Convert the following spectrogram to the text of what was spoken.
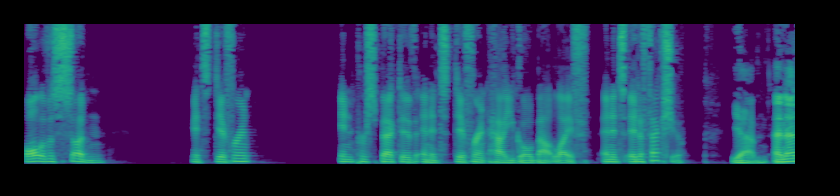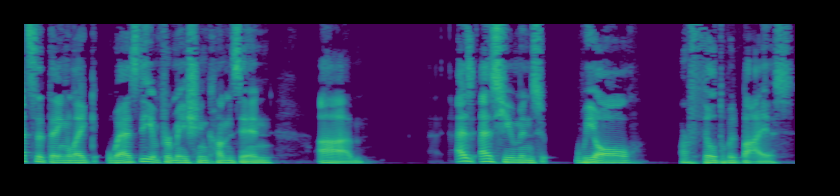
all of a sudden, it's different in perspective, and it's different how you go about life, and it's it affects you. Yeah, and that's the thing. Like as the information comes in, um, as as humans, we all are filled with bias.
